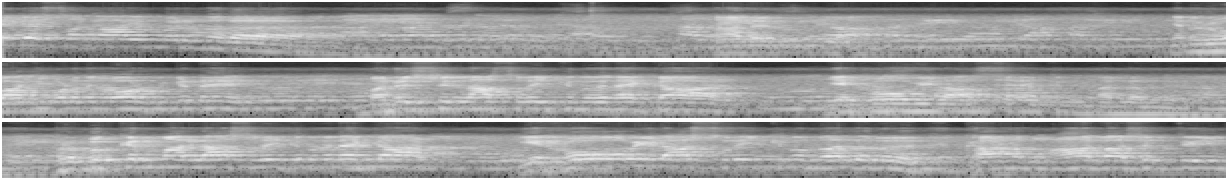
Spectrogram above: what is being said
എന്റെ സഹായം വരുന്നത്. ഞാൻ ഒരു വാക്യം കൂടെ നിങ്ങൾ ഓർപ്പിക്കട്ടെ? മനുഷ്യൻ ആശ്രയിക്കുന്നതിനേക്കാൾ യഹോവിൽ ആശ്രയിക്കുന്നത് നല്ലത്. പ്രഭുക്കന്മാരിൽ ആശ്രയിക്കുന്നതിനേക്കാൾ യഹോവയിൽ ആശ്രയിക്കുന്നത് നല്ലത്. കാരണം ആകാശത്തെയും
